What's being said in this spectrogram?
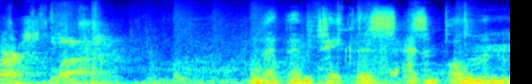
First blood. Let them take this as an omen.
